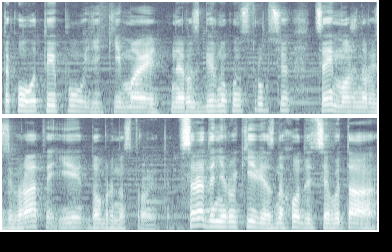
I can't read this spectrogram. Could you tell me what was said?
такого типу, які мають нерозбірну конструкцію, цей можна розібрати і добре настроїти. Всередині руків'я знаходиться вита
